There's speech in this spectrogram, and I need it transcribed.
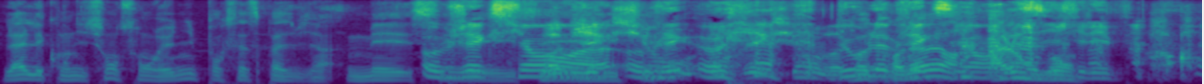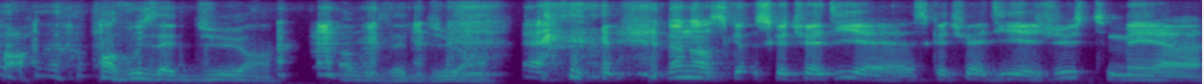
là les conditions sont réunies pour que ça se passe bien. Mais objection, objection, double objection. Allons, Philippe. oh, vous êtes dur. Ah, vous êtes dur. non, non, ce que, ce que, tu as dit, ce que tu as dit est juste, mais euh,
